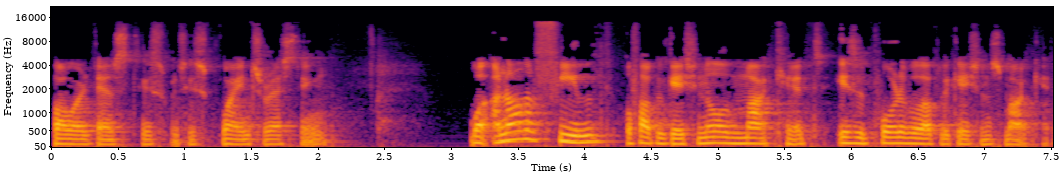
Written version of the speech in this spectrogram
power densities, which is quite interesting. Well, another field of application or market is the portable applications market.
